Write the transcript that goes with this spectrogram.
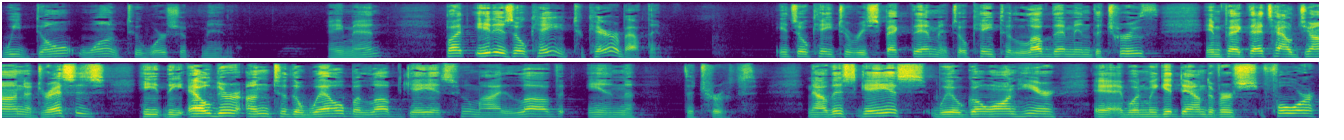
We don't want to worship men. Amen? But it is okay to care about them. It's okay to respect them. It's okay to love them in the truth. In fact, that's how John addresses he, the elder unto the well beloved Gaius, whom I love in the truth. Now, this Gaius will go on here uh, when we get down to verse 4.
